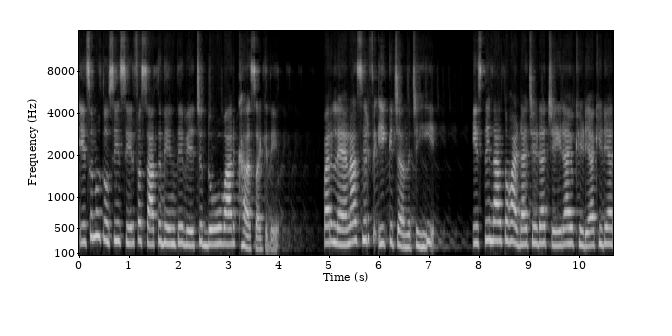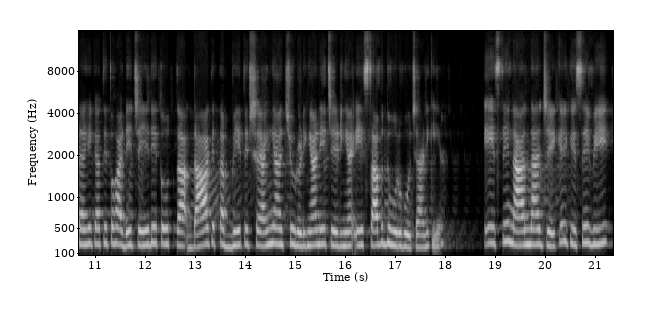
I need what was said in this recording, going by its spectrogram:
ਇਸ ਨੂੰ ਤੁਸੀਂ ਸਿਰਫ 7 ਦਿਨ ਦੇ ਵਿੱਚ ਦੋ ਵਾਰ ਖਾ ਸਕਦੇ ਹੋ। ਪਰ ਲੈਣਾ ਸਿਰਫ ਇੱਕ ਚਮਚ ਹੀ ਹੈ। ਇਸ ਦੇ ਨਾਲ ਤੁਹਾਡਾ ਜਿਹੜਾ ਚਿਹਰਾ ਹੈ ਉਹ ਖਿੜਿਆ ਖਿੜਿਆ ਰਹੇਗਾ ਤੇ ਤੁਹਾਡੇ ਚਿਹਰੇ ਤੋਂ ਦਾਗ, ਧੱਬੇ ਤੇ ਛਾਈਆਂ, ਝੁਰੜੀਆਂ ਨੇ ਜਿਹੜੀਆਂ ਇਹ ਸਭ ਦੂਰ ਹੋ ਜਾਣਗੀਆਂ। ਇਸ ਦੇ ਨਾਲ ਨਾਲ ਜੇਕਰ ਕਿਸੇ ਵੀ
